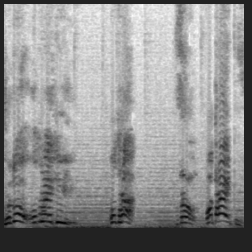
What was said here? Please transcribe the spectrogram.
ছোট কোথায় তুই কোথা কোথায় তুই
